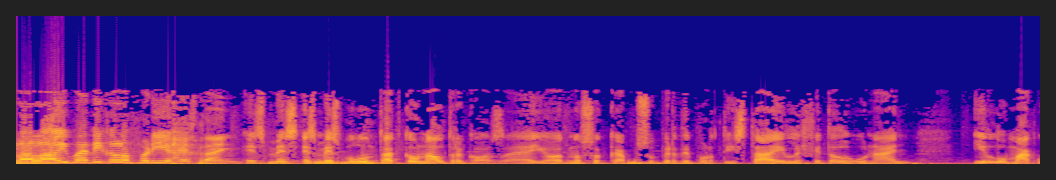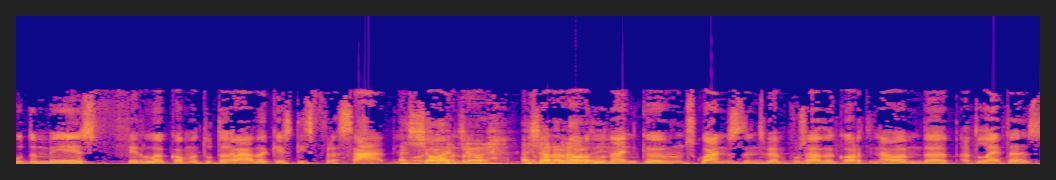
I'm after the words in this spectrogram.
L'Eloi va dir que la faria aquest any. és més, és més voluntat que una altra cosa eh? jo no sóc cap superdeportista i l'he fet algun any i el maco també és fer-la com a tu t'agrada que és disfressat Això jo vaig veure, jo això me'n no recordo un any que uns quants ens vam posar d'acord i anàvem d'atletes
